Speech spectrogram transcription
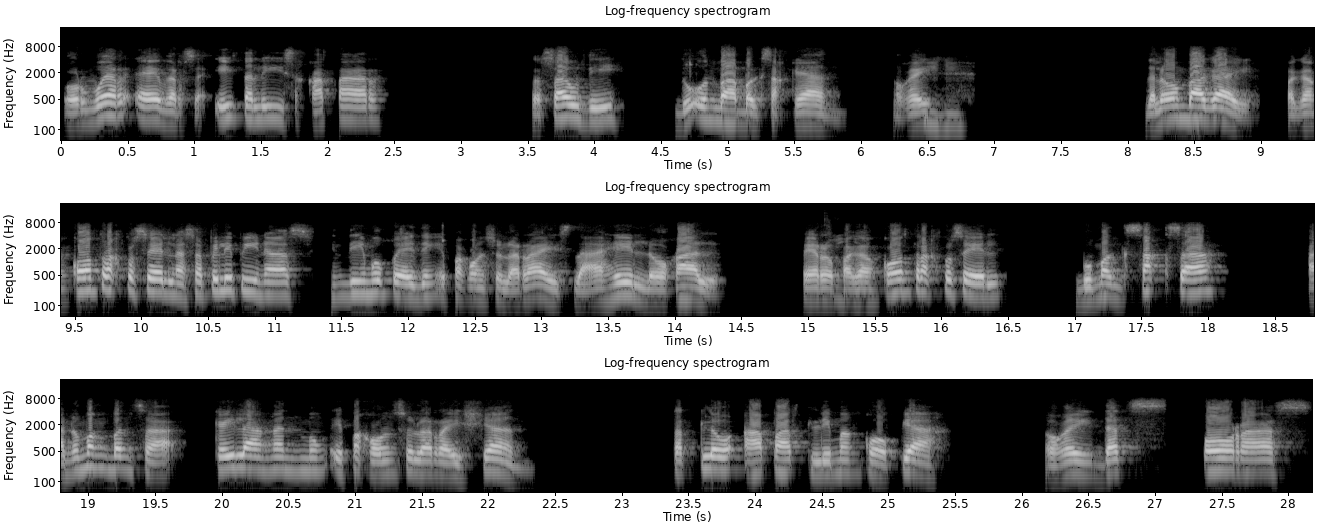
or wherever, sa Italy, sa Qatar, sa Saudi, doon babagsak yan. Okay? Mm-hmm. Dalawang bagay. Pag ang contract to sell nasa Pilipinas, hindi mo pwedeng ipakonsularize dahil local. Pero pag ang contract to sell, bumagsak sa anumang bansa, kailangan mong ipakonsularize yan. Tatlo, apat, limang kopya. Okay? That's oras,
